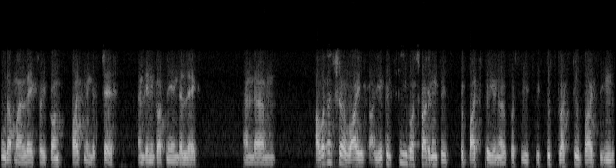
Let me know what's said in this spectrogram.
pulled up my leg so he can't bite me in the chest. And then he got me in the leg. And um, I wasn't sure why. You can see he was struggling to, to bite through, you know, because he, he took like two bites in,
